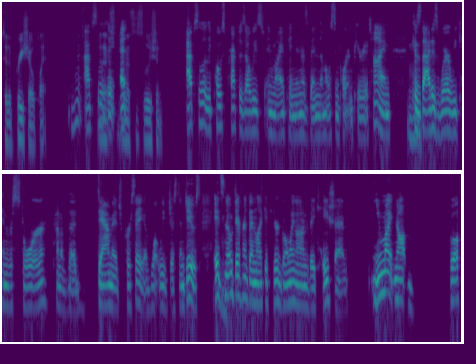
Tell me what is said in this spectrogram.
to the pre show plan. Mhm, And absolutely that's, and and that's the solution. Absolutely post prep is always in my opinion has been the most important period of time because that is where we can restore kind of the damage per se of what we've just induced. It's Mm-hmm. no different than like if you're going on vacation, you might not book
